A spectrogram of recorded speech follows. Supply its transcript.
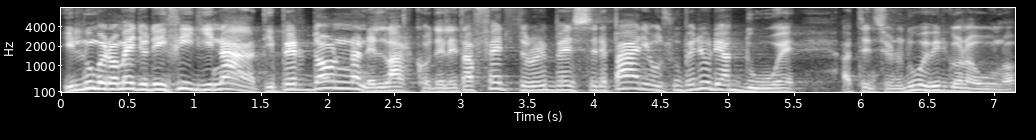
il numero medio dei figli nati per donna nell'arco dell'età fertile dovrebbe essere pari o superiore a due attenzione 2,1,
